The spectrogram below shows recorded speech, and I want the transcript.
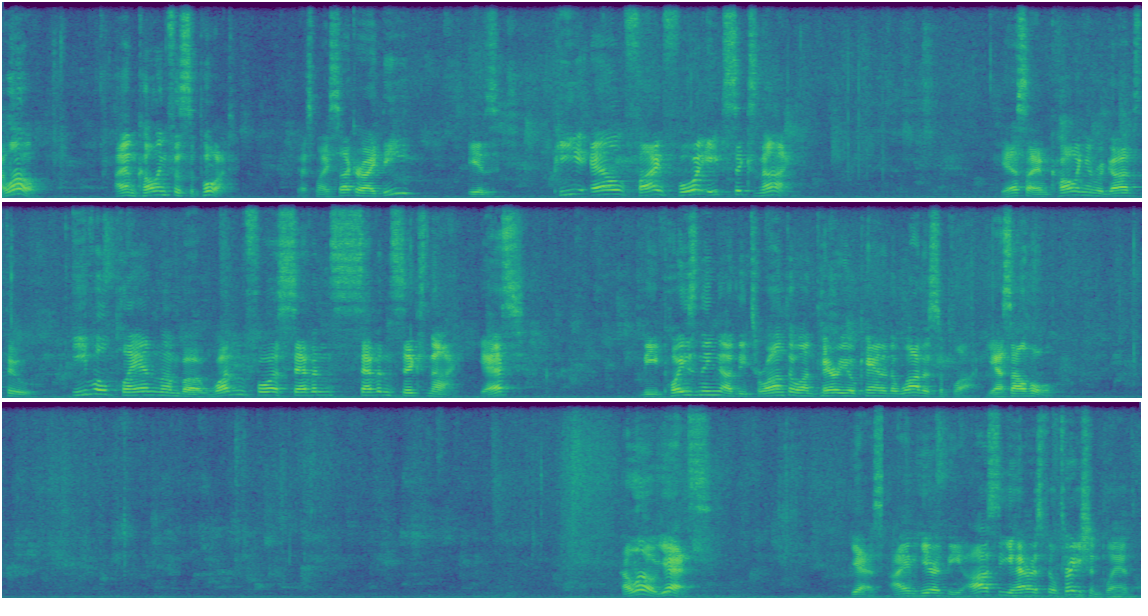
Hello, I am calling for support. Yes, my sucker ID is PL54869. Yes, I am calling in regards to evil plan number 147769. Yes? The poisoning of the Toronto, Ontario, Canada water supply. Yes, I'll hold. Hello, yes. Yes, I am here at the R.C. Harris Filtration Plant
